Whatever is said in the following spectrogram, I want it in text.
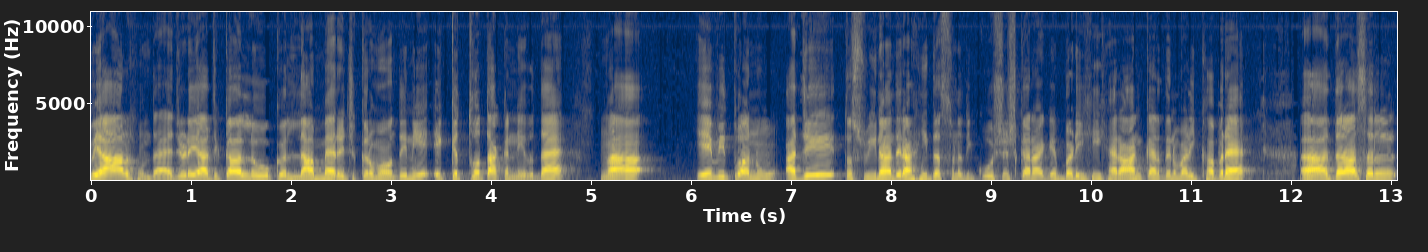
ਪਿਆਰ ਹੁੰਦਾ ਹੈ, ਜਿਹੜੇ ਅੱਜ ਕੱਲ੍ਹ ਲੋਕ ਲਵ ਮੈਰਿਜ ਕਰਵਾਉਂਦੇ ਨੇ, ਇਹ ਕਿੱਥੋਂ ਤੱਕ ਨਿਭਦਾ ਹੈ? ਇਹ ਵੀ ਤੁਹਾਨੂੰ ਅੱਜ ਇਹ ਤਸਵੀਰਾਂ ਦੇ ਰਾਹੀਂ ਦੱਸਣ ਦੀ ਕੋਸ਼ਿਸ਼ ਕਰਾਂਗੇ। ਬੜੀ ਹੀ ਹੈਰਾਨ ਕਰ ਦੇਣ ਵਾਲੀ ਖਬਰ ਹੈ। ਦਰਅਸਲ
